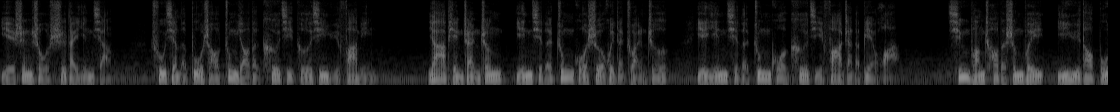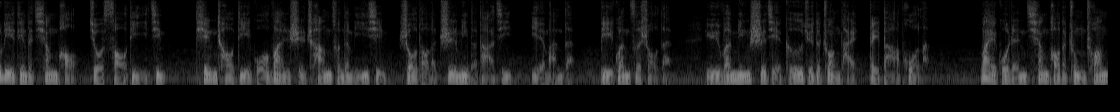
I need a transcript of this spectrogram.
也深受时代影响，出现了不少重要的科技革新与发明。鸦片战争引起了中国社会的转折，也引起了中国科技发展的变化。清王朝的声威一遇到不列颠的枪炮就扫地已尽，天朝帝国万世长存的迷信受到了致命的打击，野蛮的、闭关自守的、与文明世界隔绝的状态被打破了。外国人枪炮的重创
